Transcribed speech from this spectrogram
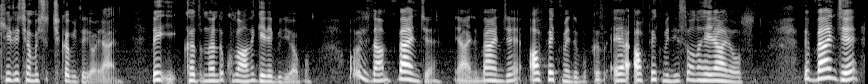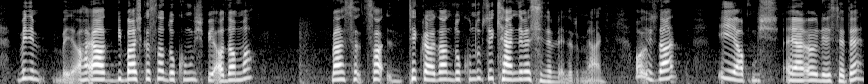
kirli çamaşır çıkabiliyor yani. Ve kadınların da kulağına gelebiliyor bu. O yüzden bence yani bence affetmedi bu kız. Eğer affetmediyse ona helal olsun. Ve bence benim be- hayat bir başkasına dokunmuş bir adamı ben tekrardan dokundukça kendime sinirlenirim yani. O yüzden İyi yapmış. Eğer öyleyse de.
